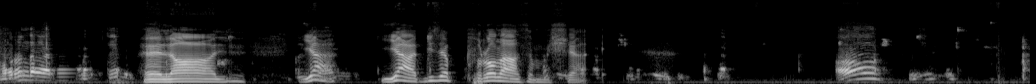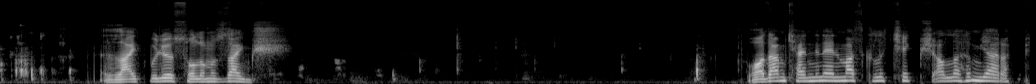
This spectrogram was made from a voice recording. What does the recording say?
Morun da yatağı gitti. Helal. Ya ya bize pro lazımmış ya. Aa Light Blue solumuzdaymış. Bu adam kendine elmas kılıç çekmiş Allah'ım ya Rabbi.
